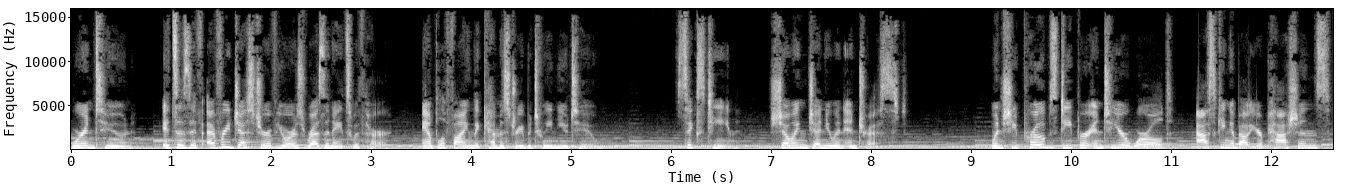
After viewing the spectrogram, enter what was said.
We're in tune, it's as if every gesture of yours resonates with her, amplifying the chemistry between you two. 16. Showing genuine interest. When she probes deeper into your world, asking about your passions,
